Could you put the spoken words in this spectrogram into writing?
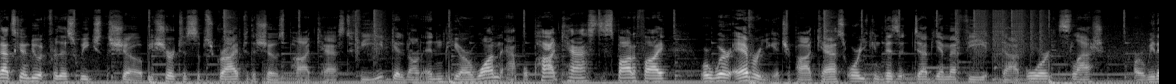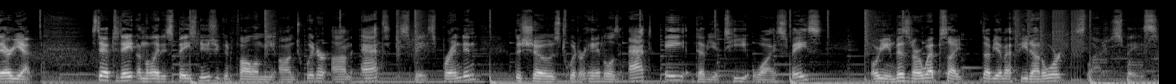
That's going to do it for this week's show. Be sure to subscribe to the show's podcast feed. Get it on NPR One, Apple Podcasts, Spotify, or wherever you get your podcasts, or you can visit WMFE.org slash Are We There Yet? Stay up to date on the latest space news. You can follow me on Twitter. I'm at Space Brendan. The show's Twitter handle is at AWTY Space. Or you can visit our website, WMFE.org slash space.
